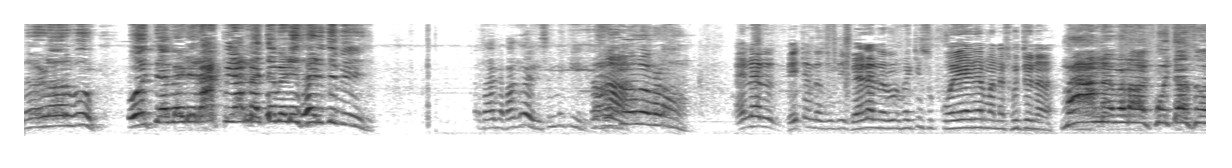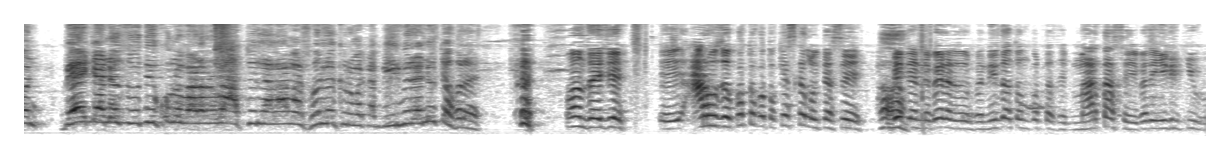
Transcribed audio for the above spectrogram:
লড়ার হু ওইতে বেড়ি রাখবি আর নাইতে বেড়ি ছাড়ি দিবি। না না রুফে কিছু কই আইনার মানে সহ্য না। মানে বেড়া কইতা শুন বেটানে যদি কোনো বেড়ার আতুল আমার শরীরে কিরম একটা বীর উঠে হরে যে আরও যে কত কত কেসকা লইতাছে বেটা না নির্যাতন করতেছে মারতাছে এবারে এডির কি হব?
